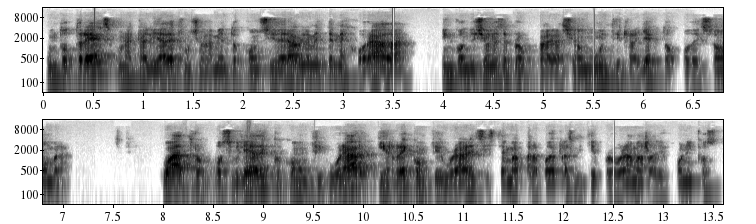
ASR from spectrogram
Punto tres, una calidad de funcionamiento considerablemente mejorada en condiciones de propagación multitrayecto o de sombra. Cuatro, posibilidad de configurar y reconfigurar el sistema para poder transmitir programas radiofónicos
